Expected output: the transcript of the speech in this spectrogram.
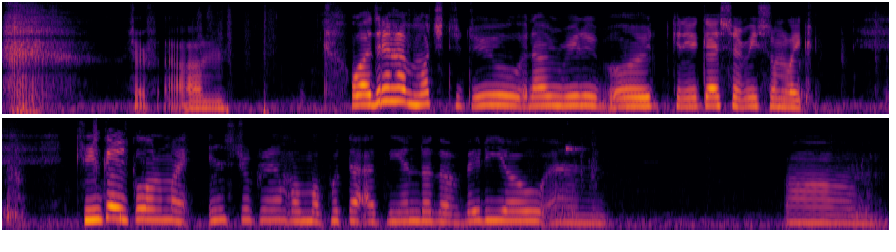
sorry for that. Um. Well, I didn't have much to do, and I'm really bored. Can you guys send me some, like... Can you guys go on my Instagram? I'm gonna put that at the end of the video, and... Um...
